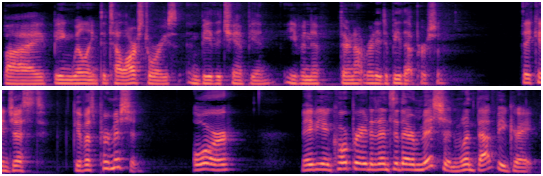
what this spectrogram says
by being willing to tell our stories and be the champion, even if they're not ready to be that person. They can just give us permission or maybe incorporate it into their mission. Wouldn't that be great?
